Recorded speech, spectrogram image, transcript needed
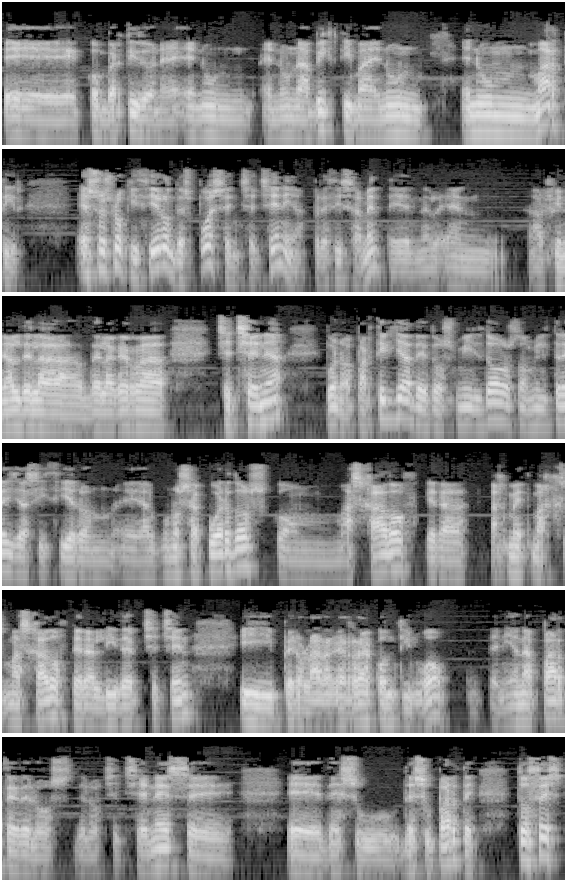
eh, convertido en, en, un, en una víctima, en un, en un mártir. Eso es lo que hicieron después en Chechenia, precisamente, en, al final de la, de la guerra chechena. Bueno, a partir ya de 2002, 2003 ya se hicieron eh, algunos acuerdos con Mashadov, que era Ahmed Mashadov, que era el líder chechen, y, pero la guerra continuó. Tenían aparte de los, de los chechenes eh, eh, de, su, de su parte. Entonces,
